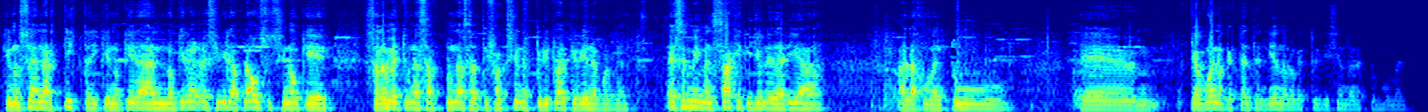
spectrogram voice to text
que no sean artistas y que no quieran, no quieran recibir aplausos, sino que solamente una, una satisfacción espiritual que viene por dentro. Ese es mi mensaje que yo le daría a la juventud, eh, que bueno que está entendiendo lo que estoy diciendo en estos momentos.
